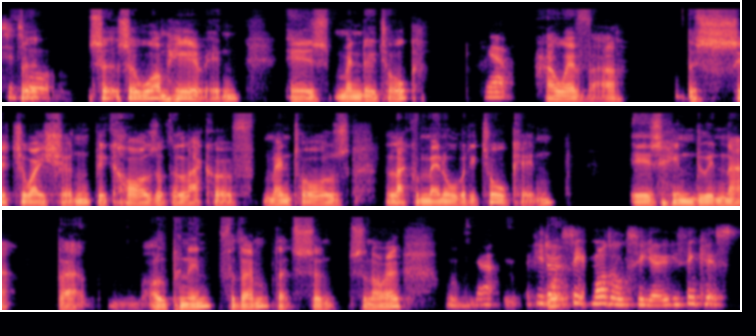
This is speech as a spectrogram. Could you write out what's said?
to talk. so so what i'm hearing is men do talk. Yeah. However the situation because of the lack of mentors lack of men already talking is hindering that that opening for them that scenario yeah if you don't well, see it modeled to you you think it's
